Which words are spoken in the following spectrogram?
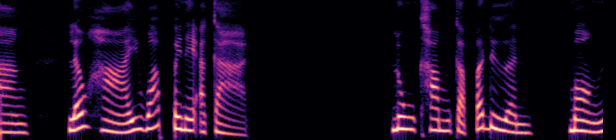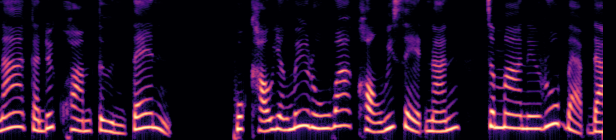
างๆ แล้วหายวับไปในอากาศ ลุงคำกับป้าเดือน มองหน้ากันด้วยความตื่นเต้นพวกเขายังไม่รู้ว่าของวิเศษนั้นจะมาในรูปแบบใด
